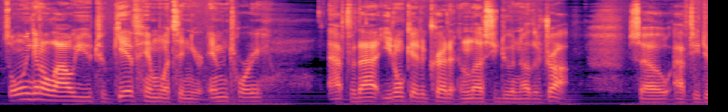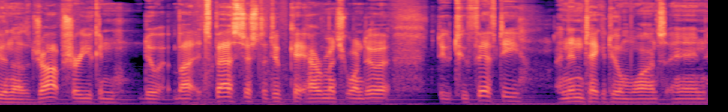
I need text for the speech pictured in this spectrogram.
it's only going to allow you to give him what's in your inventory. After that you don't get a credit unless you do another drop. So after you do another drop sure you can do it but it's best just to duplicate however much you want to do it. Do 250 and then take it to him once and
